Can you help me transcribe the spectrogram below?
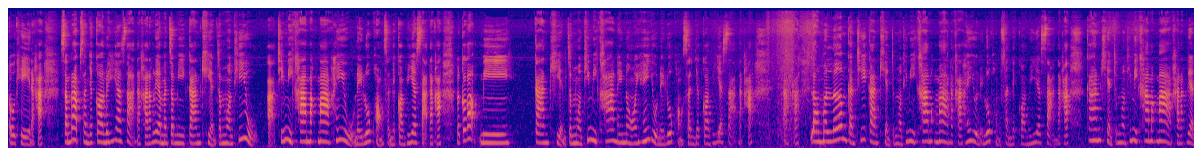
โอเคนะคะสำหรับสัญญกรวิทยาศาสตร์นะคะ นักเรียนมันจะมีการเขียนจำนวนที่อยู่อะที่มีค่ามาก ๆ ให้อยู่ในรูปของสัญญกรวิทยาศาสตร์นะคะ แล้วก็มีการเขียนจำนวนที่มีค่าน้อยๆให้อยู่ในรูปของสัญญกรวิทยาศาสตร์นะคะ นะคะ เรามาเริ่มกันที่การเขียนจำนวนที่มีค่ามากๆนะคะ ให้อยู่ในรูปของสัญญกรวิทยาศาสตร์นะคะ การเขียนจำนวนที่มีค่ามากๆค่ะนักเรียน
